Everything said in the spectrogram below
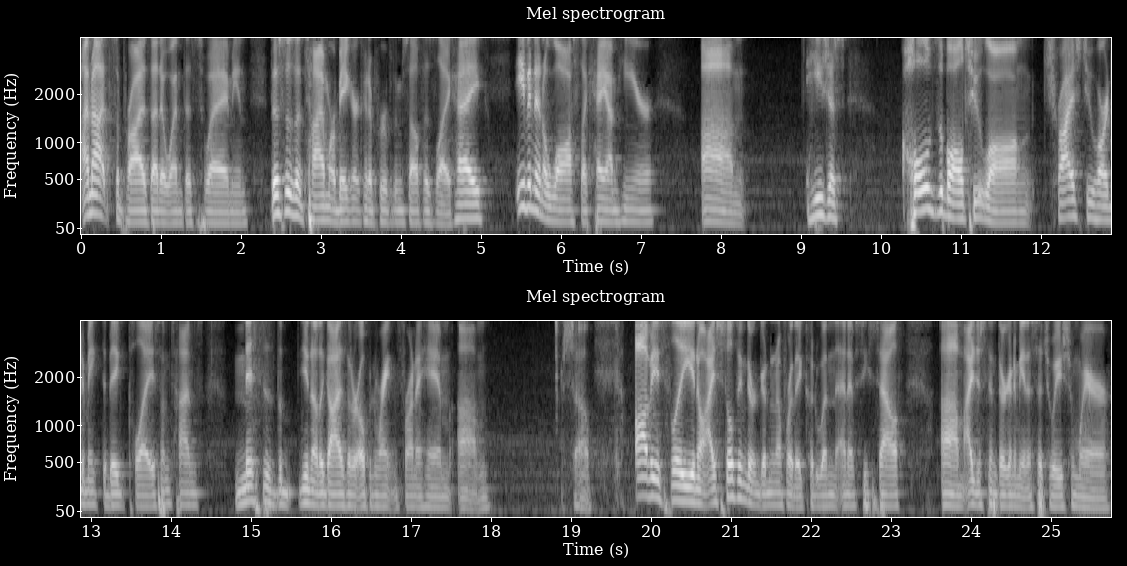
I'm not surprised that it went this way. I mean, this was a time where Baker could have proved himself as like, hey, even in a loss, like, hey, I'm here. Um, he just holds the ball too long, tries too hard to make the big play. Sometimes misses the you know the guys that are open right in front of him. Um, so obviously, you know, I still think they're good enough where they could win the NFC South. Um, I just think they're going to be in a situation where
